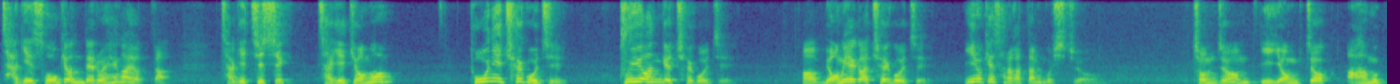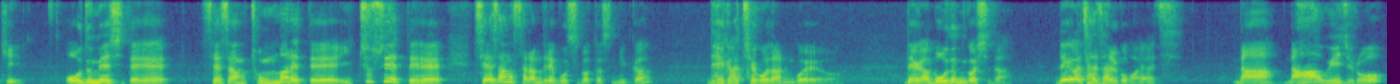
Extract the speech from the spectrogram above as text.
자기 소견대로 행하였다. 자기 지식, 자기 경험, 돈이 최고지, 부유한 게 최고지, 어, 명예가 최고지. 이렇게 살아갔다는 것이죠. 점점 이 영적 암흑기, 어둠의 시대에 세상 종말의 때에, 이 추수의 때에 세상 사람들의 모습이 어떻습니까? 내가 최고다는 거예요. 내가 모든 것이다. 내가 잘 살고 봐야지. 나, 나 위주로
